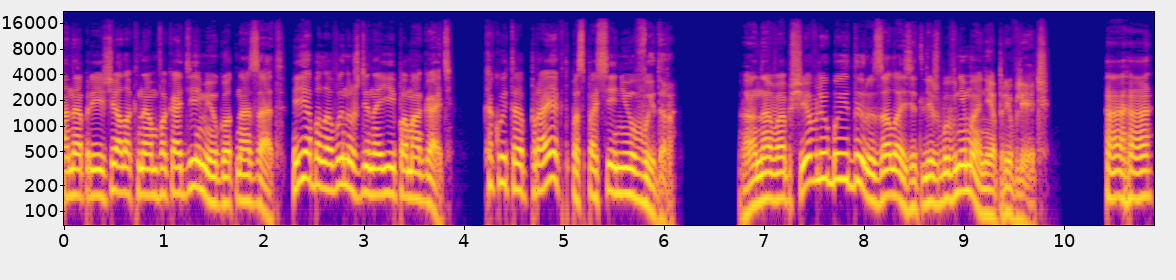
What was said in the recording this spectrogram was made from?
Она приезжала к нам в академию год назад, и я была вынуждена ей помогать. Какой-то проект по спасению выдр. Она вообще в любые дыры залазит, лишь бы внимание привлечь. Ага.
